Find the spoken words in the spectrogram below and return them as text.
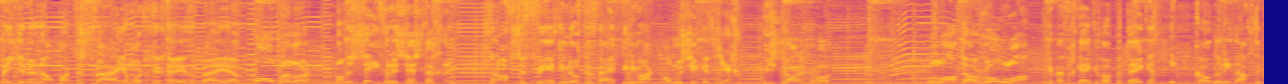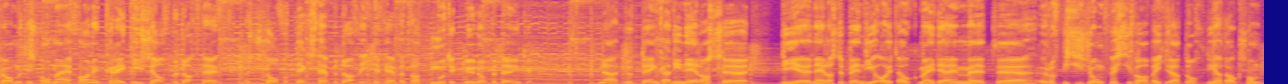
beetje een aparte zwaai wordt gegeven bij eh, Paul Weller. Man is 67. En vanaf zijn 14 of de 15 die maakt al muziek. Het is echt bizar gewoon. Lada Rolla. Ik heb even gekeken wat het betekent. Ik kan er niet achter komen. Het is volgens mij gewoon een kreet die hij zelf bedacht heeft. Als je zoveel teksten hebt bedacht, dat je zegt, wat moet ik nu nog bedenken? Nou, doet denken aan die Nederlandse, die, eh, Nederlandse band die ooit ook meedeed met eh Eurovisie Songfestival. Weet je dat nog? Die had ook zo'n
